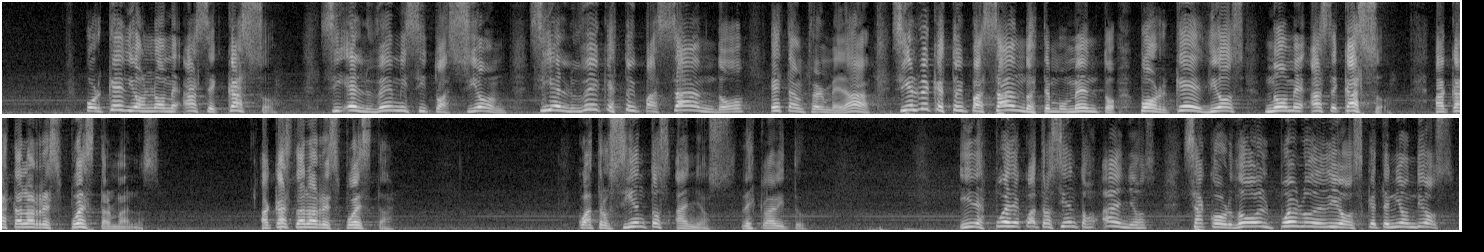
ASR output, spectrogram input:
¿Por qué Dios no me hace caso? Si Él ve mi situación, si Él ve que estoy pasando esta enfermedad, si Él ve que estoy pasando este momento, ¿por qué Dios no me hace caso? Acá está la respuesta, hermanos. Acá está la respuesta. 400 años de esclavitud. Y después de 400 años se acordó el pueblo de Dios que tenía un Dios.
